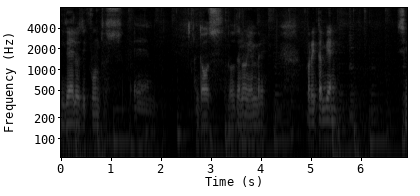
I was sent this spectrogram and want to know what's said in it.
el Día de los Difuntos. 2, eh, 2 de noviembre. Por ahí también, si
